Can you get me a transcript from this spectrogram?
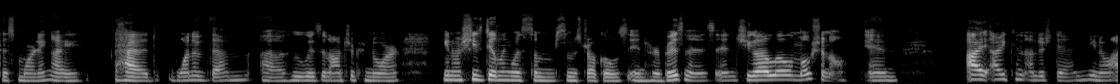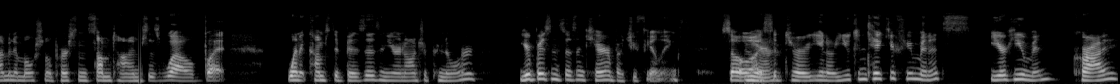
this morning I had one of them uh, who is an entrepreneur you know she's dealing with some some struggles in her business and she got a little emotional and i i can understand you know i'm an emotional person sometimes as well but when it comes to business and you're an entrepreneur your business doesn't care about your feelings. So yeah. i said to her you know you can take your few minutes you're human cry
